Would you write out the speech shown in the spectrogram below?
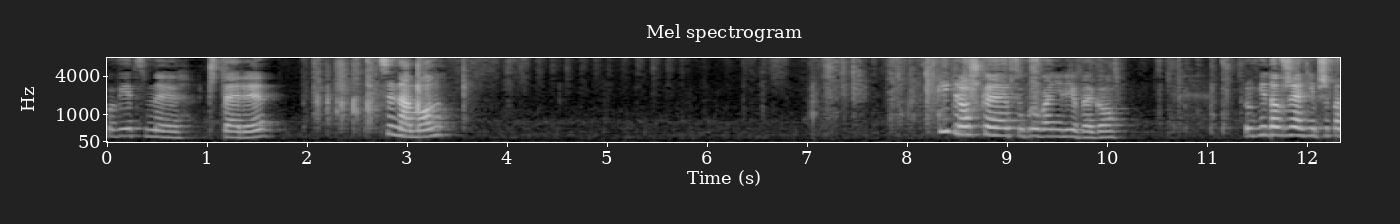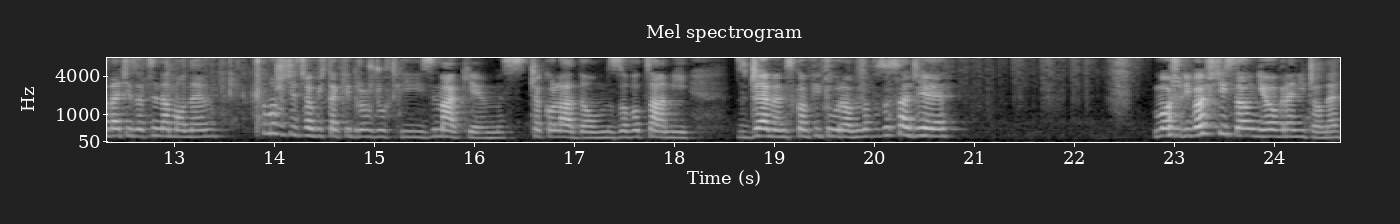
powiedzmy 4, cynamon i troszkę cukru waniliowego. Równie dobrze, jak nie przepadacie za cynamonem, to możecie zrobić takie drożdżówki z makiem, z czekoladą, z owocami, z dżemem, z konfiturą. No w zasadzie możliwości są nieograniczone.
